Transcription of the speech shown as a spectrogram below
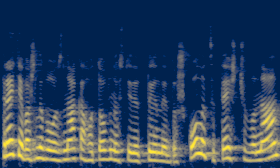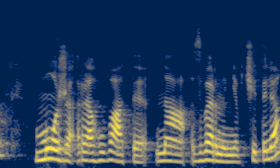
Третя важлива ознака готовності дитини до школи це те, що вона може реагувати на звернення вчителя,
